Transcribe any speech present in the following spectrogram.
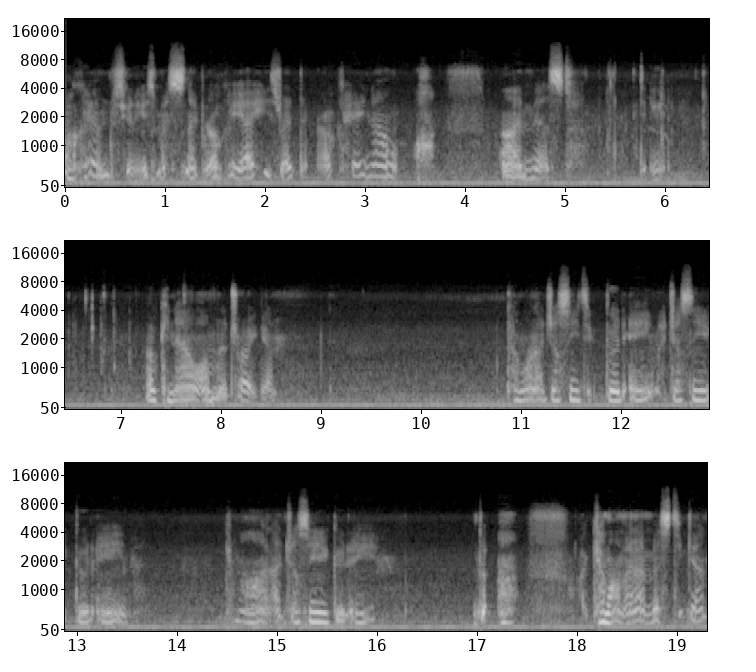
Okay, I'm just gonna use my sniper. Okay, yeah, he's right there. Okay, now oh, I missed. Dang it. Okay, now I'm gonna try again. Come on, I just need a good aim. I just need a good aim. Come on, I just need a good aim. Come on, man, I missed again.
